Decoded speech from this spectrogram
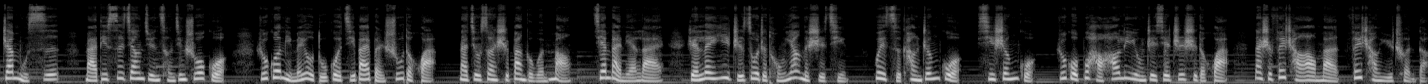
詹姆斯·马蒂斯将军曾经说过：如果你没有读过几百本书的话，那就算是半个文盲。千百年来，人类一直做着同样的事情，为此抗争过，牺牲过。如果不好好利用这些知识的话，那是非常傲慢、非常愚蠢的。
